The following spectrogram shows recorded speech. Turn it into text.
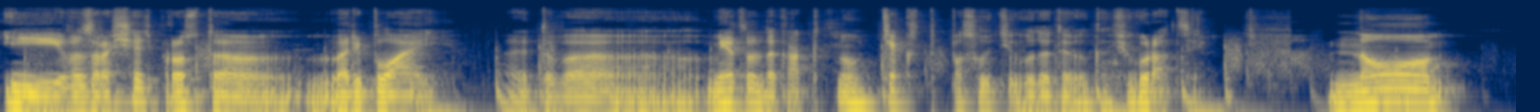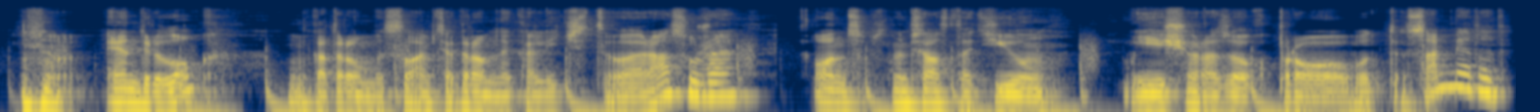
И возвращать просто reply этого метода как ну, текст, по сути, вот этой вот конфигурации. Но Эндрю Лок, которого мы ссылаемся огромное количество раз уже, он, собственно, написал статью еще разок про вот сам метод,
